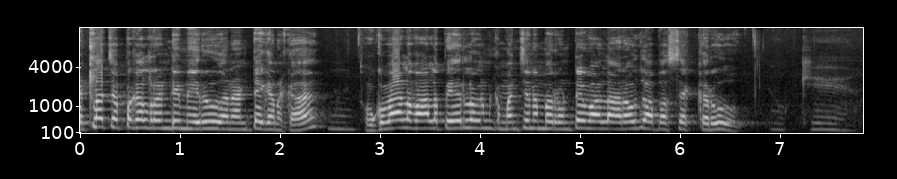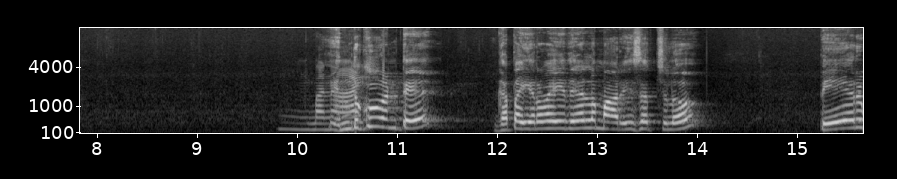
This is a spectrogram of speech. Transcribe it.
ఎట్లా చెప్పగలరండి మీరు అని అంటే గనక ఒకవేళ వాళ్ళ పేరులో కనుక మంచి నెంబర్ ఉంటే వాళ్ళు ఆ రోజు ఆ బస్సు ఎక్కరు. ఎందుకు అంటే గత ఇరవై ఐదేళ్ళ మా రీసెర్చ్లో పేరు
